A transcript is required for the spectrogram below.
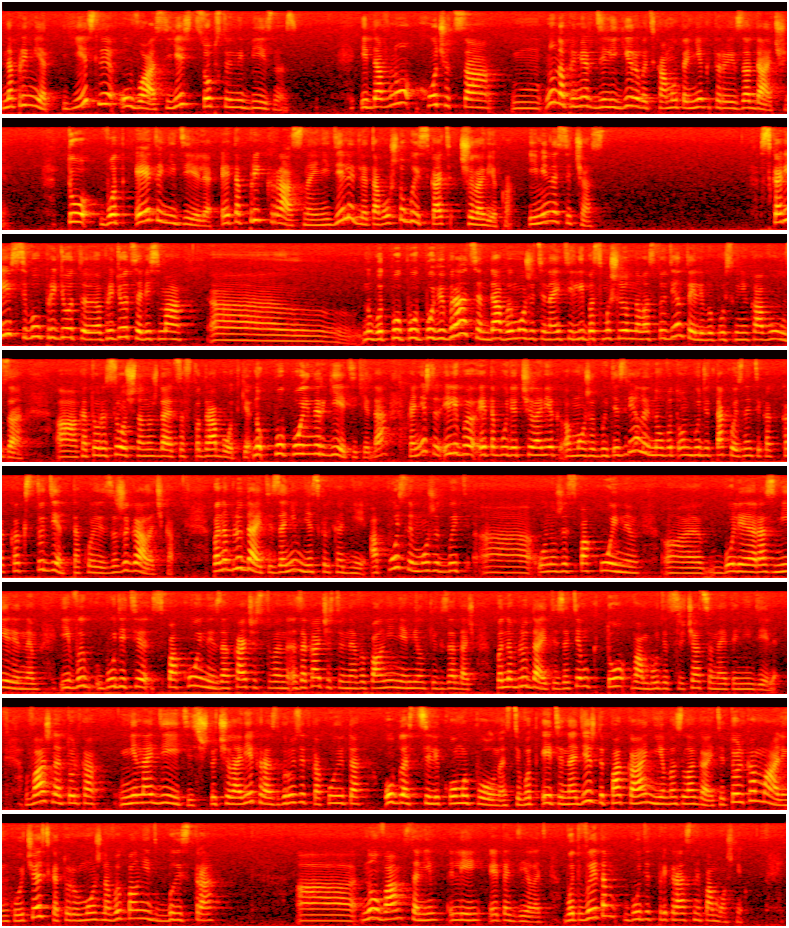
Например, если у вас есть собственный бизнес и давно хочется, ну, например, делегировать кому-то некоторые задачи, то вот эта неделя – это прекрасная неделя для того, чтобы искать человека именно сейчас. Скорее всего, придет, э, придется весьма, ну вот по, по, по вибрациям, да, вы можете найти либо смышленного студента или выпускника вуза, а, который срочно нуждается в подработке, ну, по, по энергетике, да, конечно, либо это будет человек, а, может быть, и зрелый, но вот он будет такой, знаете, как, как, как студент, такой зажигалочка. Понаблюдайте за ним несколько дней, а после, может быть, а, он уже спокойным, более размеренным, и вы будете спокойны за качественное, за качественное выполнение мелких задач. Понаблюдайте за тем, кто вам будет встречаться на этой неделе. Важно только не надейтесь, что человек разгрузит какую-то область целиком и полностью. Вот эти надежды пока не возлагайте, только маленькую часть, которую можно выполнить быстро, а, но вам самим лень это делать. Вот в этом будет прекрасный помощник.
